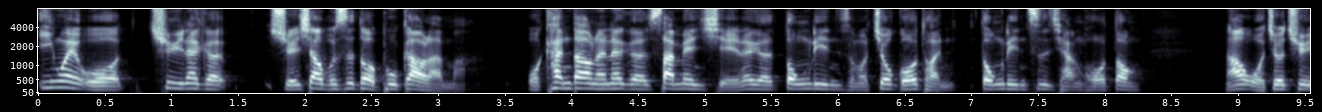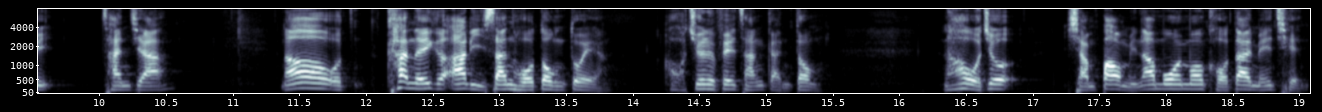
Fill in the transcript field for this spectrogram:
因为我去那个学校不是都有布告栏嘛，我看到了那个上面写那个冬令什么救国团冬令自强活动，然后我就去参加，然后我看了一个阿里山活动队啊，我觉得非常感动。然后我就想报名，那摸一摸口袋没钱，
